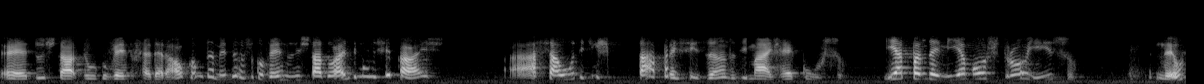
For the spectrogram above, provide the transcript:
é, do, estado, do governo federal, como também dos governos estaduais e municipais. A saúde está precisando de mais recurso. E a pandemia mostrou isso. Entendeu?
